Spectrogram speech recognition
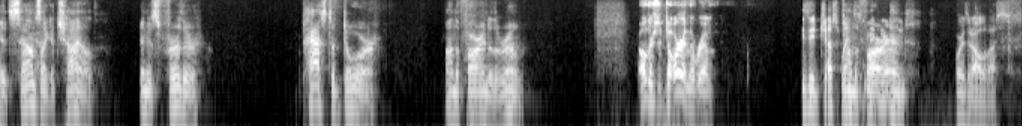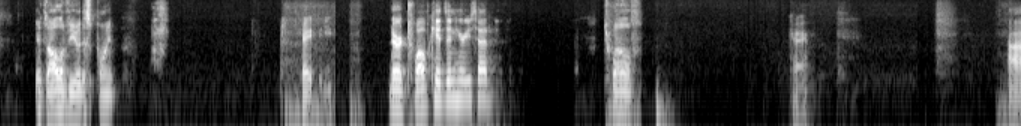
It sounds like a child, and it's further past a door on the far end of the room. Oh, there's a door in the room. Is it just on the far end. or is it all of us? It's all of you at this point. Okay. there are 12 kids in here, you said? 12. Okay. Uh,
